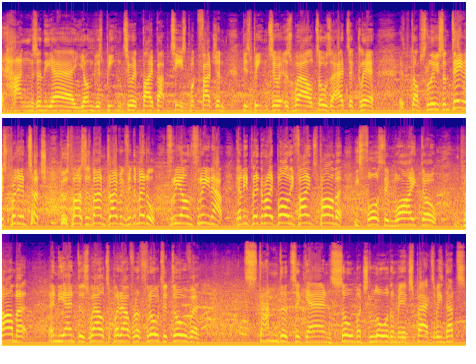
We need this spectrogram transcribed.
It hangs in the air. Young is beaten to it by Baptiste. McFadzean is beaten to it as well. Tozer heads it clear. It stops loose. And Davis, brilliant touch. Goes past his man, driving through the middle. Three on three now. Can he play the right ball? He finds Palmer. He's forced him wide though. And Palmer in the end as well to put out for a throw to Dover. Standards again, so much lower than we expect. I mean, that's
